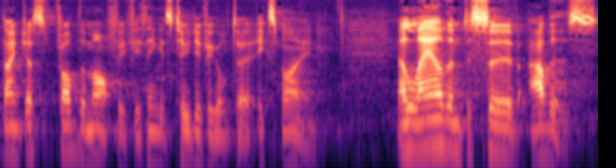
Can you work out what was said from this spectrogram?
Don't just fob them off if you think it's too difficult to explain. Allow them to serve others,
